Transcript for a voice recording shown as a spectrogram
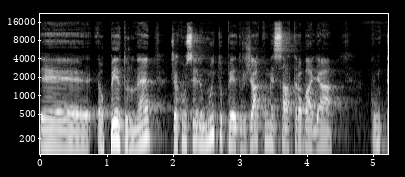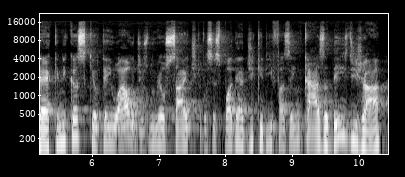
é, é o Pedro, né? Te aconselho muito, Pedro, já começar a trabalhar com técnicas que eu tenho áudios no meu site que vocês podem adquirir e fazer em casa desde já.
